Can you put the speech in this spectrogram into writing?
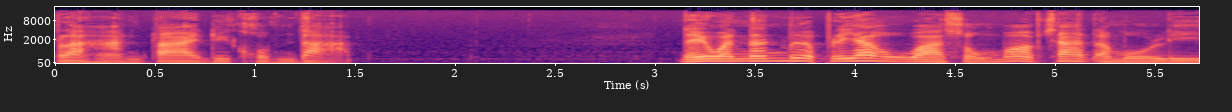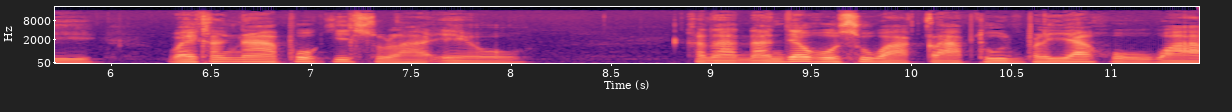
ประหารตายด้วยคมดาบ ในวันนั้นเมื่อพระยะโฮวาทรงมอบชาติอโมลีไว้ข้างหน้าพวกอิสราเอล ขณะนั้นยะโฮสุวากราบทูลพระยะโฮวา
